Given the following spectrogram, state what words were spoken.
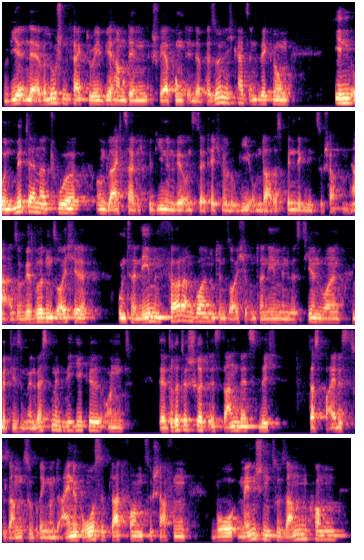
Wir in der Evolution Factory, wir haben den Schwerpunkt in der Persönlichkeitsentwicklung in und mit der Natur und gleichzeitig bedienen wir uns der Technologie, um da das Bindeglied zu schaffen. Ja, also wir würden solche Unternehmen fördern wollen und in solche Unternehmen investieren wollen mit diesem Investmentvehikel. Und der dritte Schritt ist dann letztlich, das beides zusammenzubringen und eine große Plattform zu schaffen, wo Menschen zusammenkommen,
